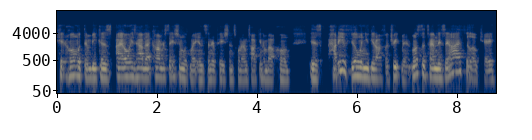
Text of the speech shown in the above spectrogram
hit home with them because I always have that conversation with my in-center patients when I'm talking about home is how do you feel when you get off a of treatment? Most of the time they say, oh, I feel okay.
